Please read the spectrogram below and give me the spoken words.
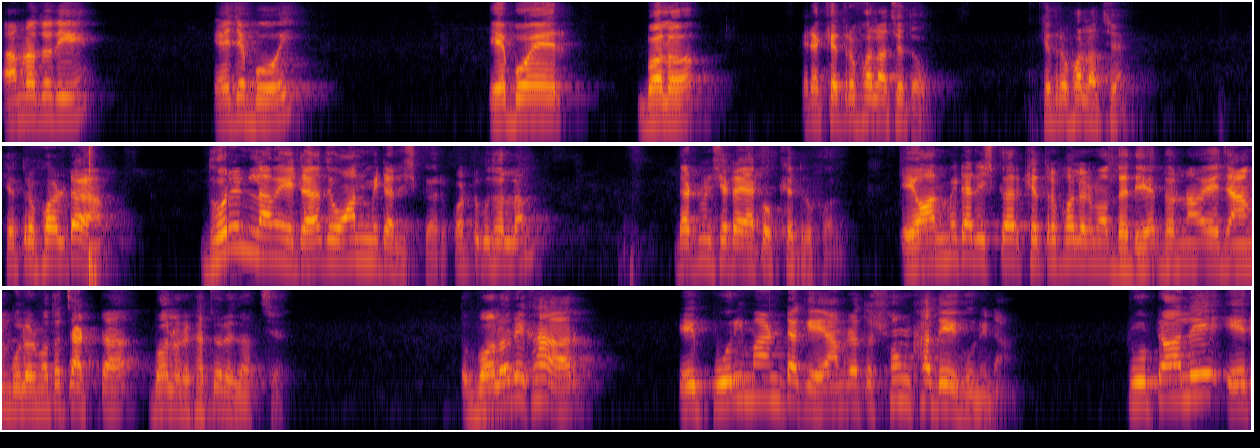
আমরা যদি এই যে বই, এ বইয়ের বলো, এটা ক্ষেত্রফল আছে তো? ক্ষেত্রফল আছে। ক্ষেত্রফলটা ধরে নিলাম এটা যে ওয়ান মিটার স্কোয়ার কতটুকু ধরলাম? দ্যাট মিন সেটা একক ক্ষেত্রফল। এই ওয়ান মিটার স্কোয়ার ক্ষেত্রফলের মধ্যে দিয়ে ধর নাও এই যে আঙ্গুলের মতো চারটা বলরেখা চলে যাচ্ছে। তো বলরেখার এই পরিমাণটাকে আমরা তো সংখ্যা দিয়ে গুনি না। টোটালে এর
